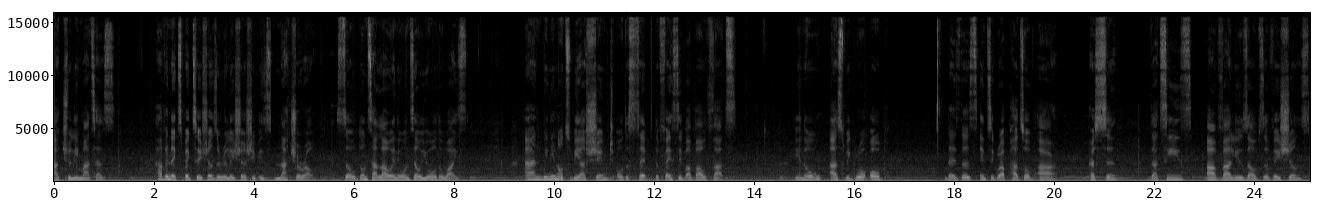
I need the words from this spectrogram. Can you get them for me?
actually matters. Having expectations in relationship is natural. So don't allow anyone tell you otherwise. And we need not to be ashamed or defensive about that. You know, as we grow up, there's this integral part of our person that is our values, our observations.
